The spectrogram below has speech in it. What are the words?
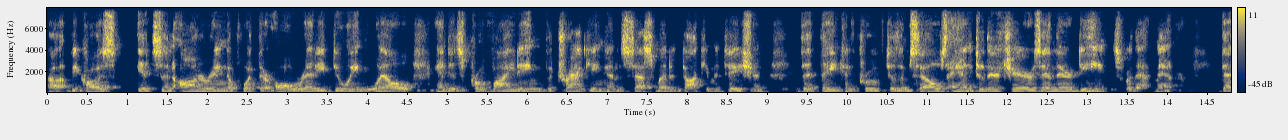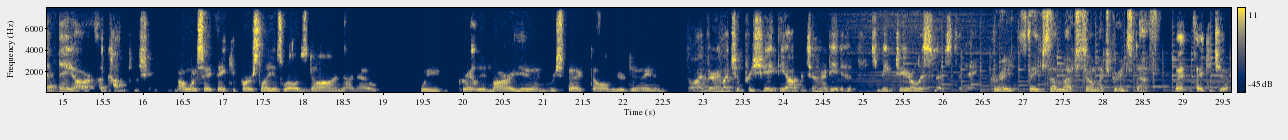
uh, because it's an honoring of what they're already doing well, and it's providing the tracking and assessment and documentation that they can prove to themselves and to their chairs and their deans, for that matter, that they are accomplishing. I want to say thank you personally as well as Don. I know we greatly admire you and respect all you're doing and so I very much appreciate the opportunity to speak to your listeners today. Great. Thanks so much. So much great stuff. Thank you, Jeff.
